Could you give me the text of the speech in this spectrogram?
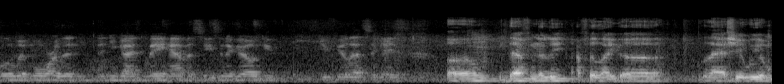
a little bit more than, than you guys may have a season ago. Do you, do you feel that's the case? Um, definitely. I feel like uh, last year we were,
